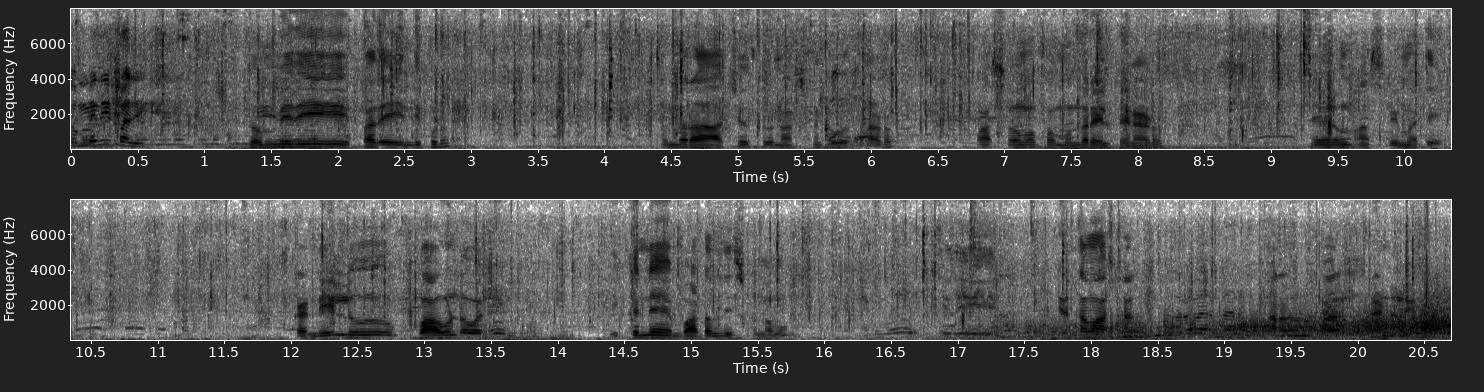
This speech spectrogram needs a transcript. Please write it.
తొమ్మిది పది. తొమ్మిది పది అయింది ఇప్పుడు. ముందర ఆచూతూ నడుచుకుంటూ పోతున్నాడు. మా సోమప్ప ముందర వెళ్ళిపోయినాడు. నేను మా శ్రీమతి. ఇక్కడ నీళ్ళు బాగుండవని ఇక్కడనే బాటలు తీసుకున్నాము. ఇది ఎంత మాస్టర్? అరవై రూపాయలు రెండు లీటర్లు.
